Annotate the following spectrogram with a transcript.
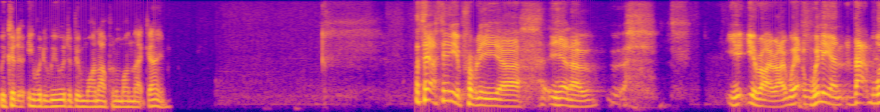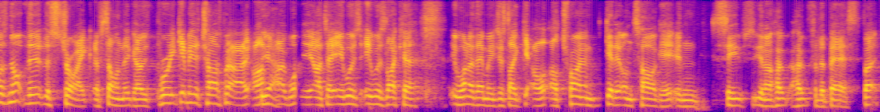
we could he would we would have been one up and won that game. I think I think you're probably uh, you know you're right, right. Willian, that was not the, the strike of someone that goes, "Brilliant, give me the chance." But I, I, Yeah. I want it. I tell you, it was it was like a one of them. where you just like, I'll, I'll try and get it on target and see, you know, hope hope for the best. But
